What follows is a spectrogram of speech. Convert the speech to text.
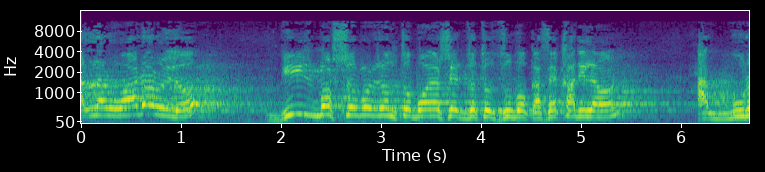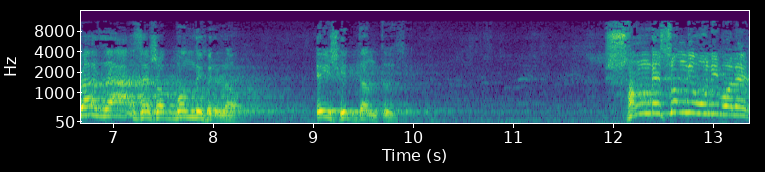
আল্লাহর ওয়ার্ডার হইল বিশ বছর পর্যন্ত বয়সের যত যুবক আছে কাঁদিলাম আর বুড়া যা আছে সব বন্দি হইল এই সিদ্ধান্ত হয়েছে। সঙ্গে সঙ্গে উনি বলেন,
